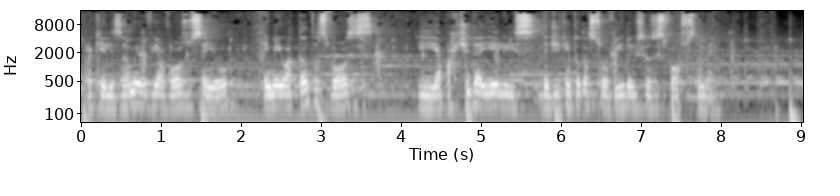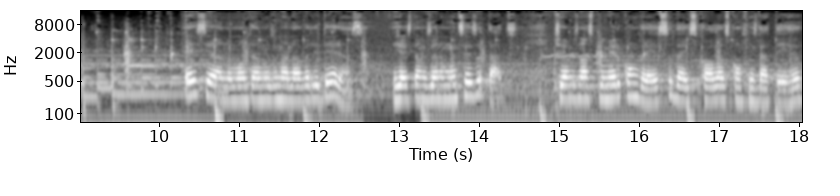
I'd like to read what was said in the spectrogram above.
para que eles amem ouvir a voz do Senhor em meio a tantas vozes e a partir daí eles dediquem toda a sua vida e os seus esforços também. Esse ano montamos uma nova liderança e já estamos vendo muitos resultados. Tivemos nosso primeiro congresso da Escola aos Confins da Terra,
